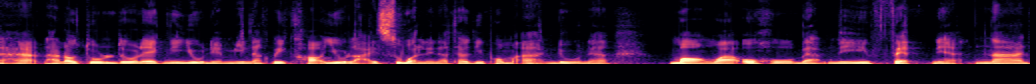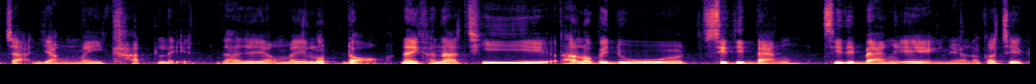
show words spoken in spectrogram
นะฮะถ้าเราดูตัวเลขนี้อยู่เนี่ยมีนักวิเคราะห์อยู่หลายส่วนเลยนะเท่าที่ผมอ่านดูนะมองว่าโอ้โห แบบนี้เฟดเนี่ยน่าจะยังไม่คัดเลทน่าจะยังไม่ลดดอก ในขณะที่ถ้าเราไปดู Citibank Citibank เองเนี่ยแล้วก็ JP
